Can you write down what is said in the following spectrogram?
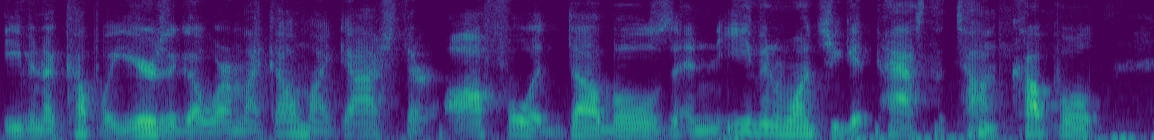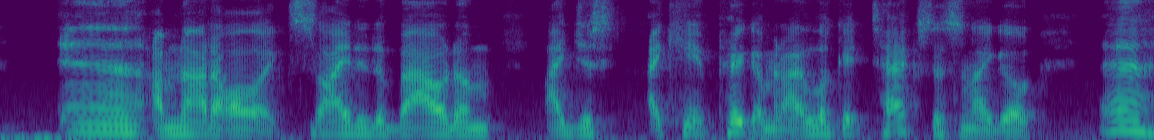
even a couple years ago where I'm like, "Oh my gosh, they're awful at doubles and even once you get past the top hmm. couple, eh, I'm not all excited about them. I just I can't pick them and I look at Texas and I go, "Eh,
